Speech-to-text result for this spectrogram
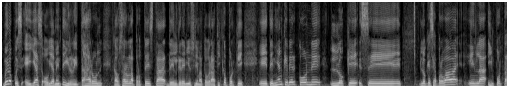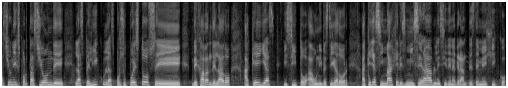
Bueno, pues ellas obviamente irritaron, causaron la protesta del gremio cinematográfico porque eh, tenían que ver con eh, lo, que se, lo que se aprobaba en la importación y exportación de las películas. Por supuesto, se dejaban de lado aquellas, y cito a un investigador, aquellas imágenes miserables y denigrantes de México.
